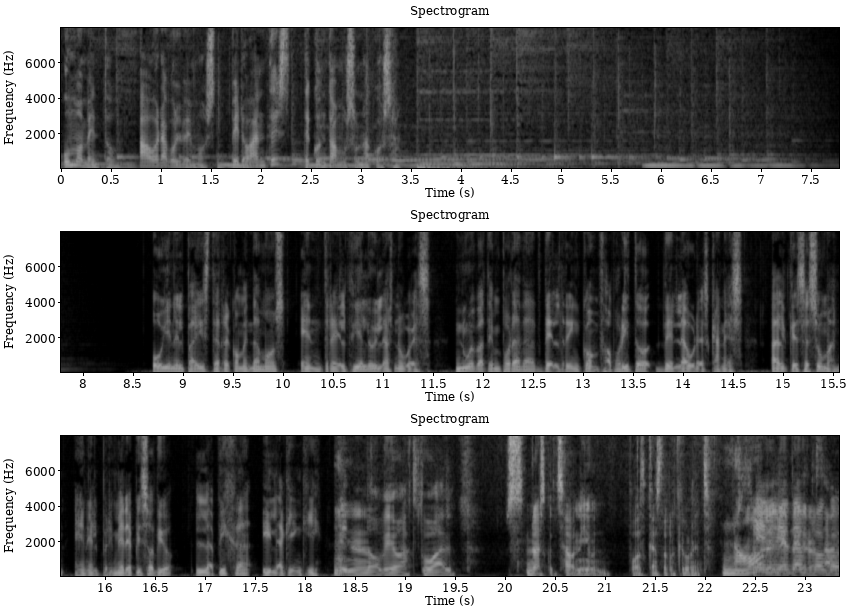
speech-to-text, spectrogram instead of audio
Un momento, ahora volvemos, pero antes te contamos una cosa. Hoy en el país te recomendamos Entre el cielo y las nubes, nueva temporada del rincón favorito de Laura Escanes, al que se suman en el primer episodio La Pija y la Kinky. Mi novio actual no ha escuchado ni un podcast de lo que hemos hecho. No, el, mío tampoco.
